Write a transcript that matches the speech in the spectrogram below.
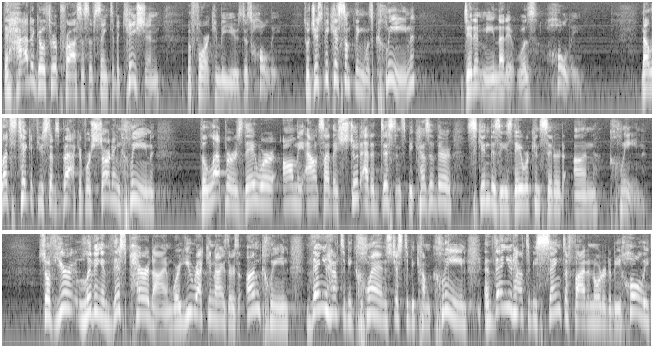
they had to go through a process of sanctification before it can be used as holy. So, just because something was clean didn't mean that it was holy. Now, let's take a few steps back. If we're starting clean, the lepers, they were on the outside. They stood at a distance because of their skin disease. They were considered unclean. So, if you're living in this paradigm where you recognize there's unclean, then you have to be cleansed just to become clean, and then you'd have to be sanctified in order to be holy,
